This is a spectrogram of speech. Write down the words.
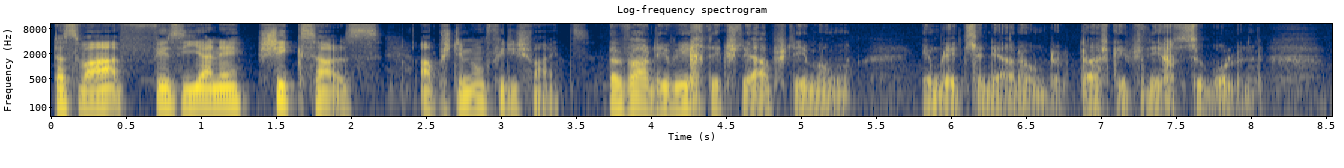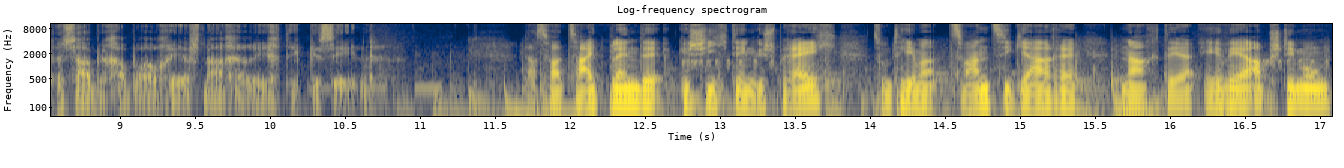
das war für Sie eine Schicksalsabstimmung für die Schweiz. Das war die wichtigste Abstimmung im letzten Jahrhundert. Das gibt es nichts zu wollen. Das habe ich aber auch erst nachher richtig gesehen. Das war Zeitblende, Geschichte im Gespräch zum Thema 20 Jahre nach der EWR-Abstimmung.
